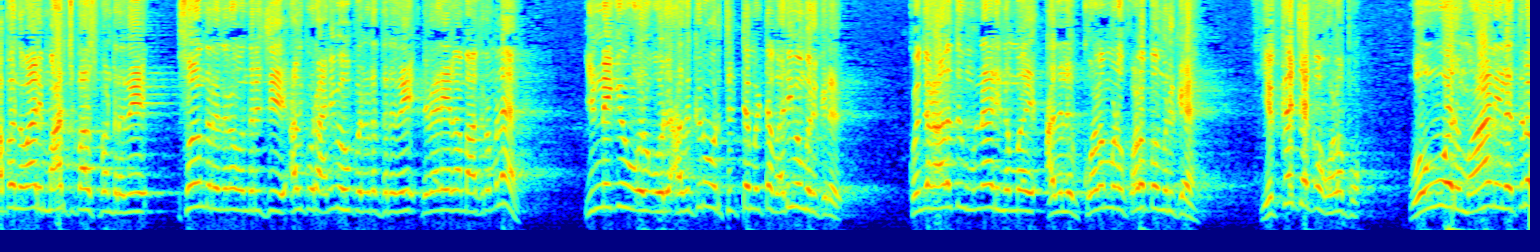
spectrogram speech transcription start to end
அப்ப இந்த மாதிரி மார்ச் பாஸ் பண்றது சுதந்திர தினம் வந்துருச்சு அதுக்கு ஒரு அணிவகுப்பு நடத்துறது இந்த வேலையெல்லாம் பாக்குறோம்ல இன்னைக்கு ஒரு ஒரு அதுக்குன்னு ஒரு திட்டமிட்ட வடிவம் இருக்கிறது கொஞ்ச காலத்துக்கு முன்னாடி நம்ம அதுல குழம்புன குழப்பம் இருக்க. எக்கச்சக்க குழப்பம். ஒவ்வொரு மாநிலத்துல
